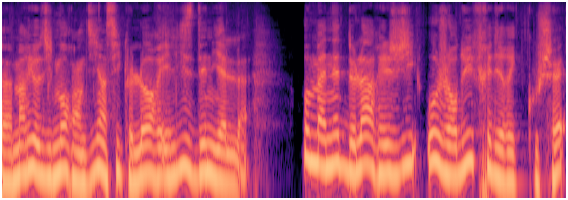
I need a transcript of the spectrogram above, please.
euh, Marie-Odile Morandi ainsi que Laure Élise Deniel. Aux manettes de la régie aujourd'hui Frédéric Couchet.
